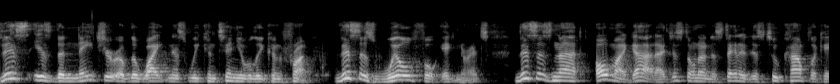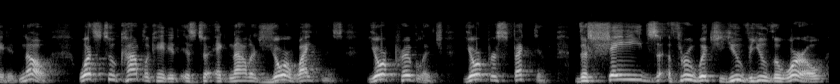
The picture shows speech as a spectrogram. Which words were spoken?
This is the nature of the whiteness we continually confront. This is willful ignorance. This is not, oh my God, I just don't understand it. It's too complicated. No, what's too complicated is to acknowledge your whiteness, your privilege, your perspective, the shades through which you view the world,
